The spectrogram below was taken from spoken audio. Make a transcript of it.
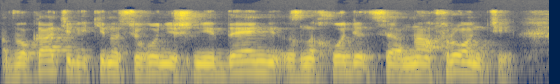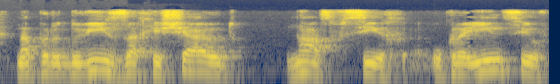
адвокатів, які на сьогоднішній день знаходяться на фронті, на передовій захищають нас, всіх українців,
